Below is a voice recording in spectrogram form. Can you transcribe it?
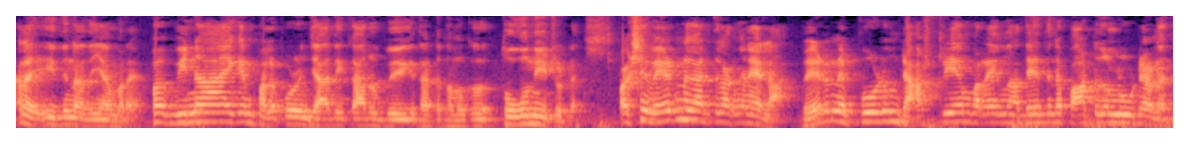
അല്ല ഇതിനകത്ത് ഞാൻ പറയാം. ഇപ്പൊ വിനായകൻ പലപ്പോഴും ജാതിക്കാർ ഉപയോഗിക്കുന്നതായിട്ട് നമുക്ക് തോന്നിയിട്ടുണ്ട്. പക്ഷെ വേടന്റെ കാര്യത്തിൽ അങ്ങനെയല്ല. വേടൻ എപ്പോഴും രാഷ്ട്രീയം പറയുന്ന അദ്ദേഹത്തിന്റെ പാട്ടുകളിലൂടെയാണ്.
